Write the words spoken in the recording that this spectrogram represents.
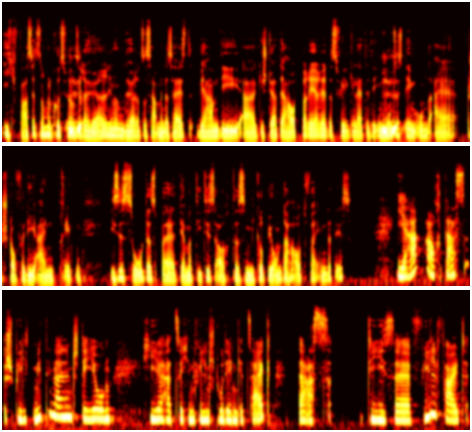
ich fasse jetzt nochmal kurz für unsere Hörerinnen und Hörer zusammen. Das heißt, wir haben die äh, gestörte Hautbarriere, das fehlgeleitete Immunsystem mhm. und äh, Stoffe, die eintreten. Ist es so, dass bei Dermatitis auch das Mikrobiom der Haut verändert ist? Ja, auch das spielt mit in der Entstehung. Hier hat sich in vielen Studien gezeigt, dass diese Vielfalt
